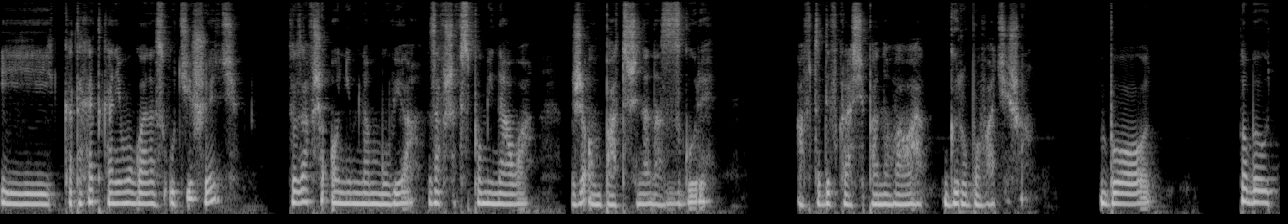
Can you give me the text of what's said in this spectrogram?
i katechetka nie mogła nas uciszyć, to zawsze o nim nam mówiła, zawsze wspominała, że on patrzy na nas z góry. A wtedy w klasie panowała grobowa cisza. Bo to był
